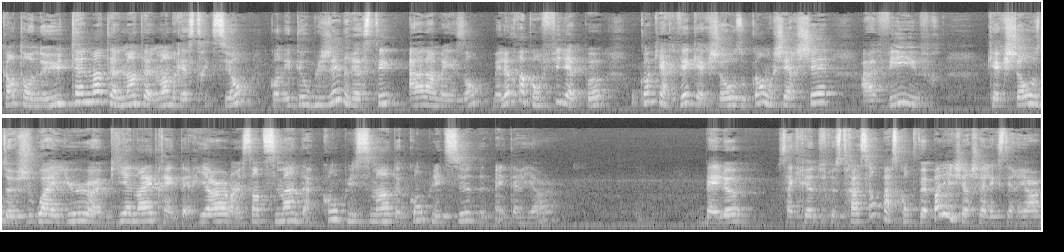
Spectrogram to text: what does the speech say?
quand on a eu tellement, tellement, tellement de restrictions qu'on était obligé de rester à la maison, mais là, quand on filait pas, ou quand il arrivait quelque chose, ou quand on cherchait à vivre quelque chose de joyeux, un bien-être intérieur, un sentiment d'accomplissement, de complétude intérieure, ben là, ça créait une frustration parce qu'on ne pouvait pas aller le chercher à l'extérieur.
